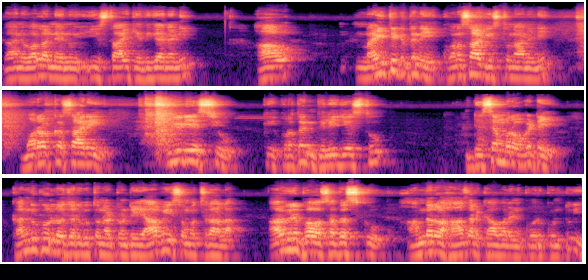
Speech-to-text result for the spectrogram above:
దానివల్ల నేను ఈ స్థాయికి ఎదిగానని ఆ నైతికతని కొనసాగిస్తున్నానని మరొక్కసారి పీడిఎస్యుకి కృతజ్ఞ తెలియజేస్తూ డిసెంబర్ ఒకటి కందుకూరులో జరుగుతున్నటువంటి యాభై సంవత్సరాల ఆవిర్భావ సదస్సుకు అందరూ హాజరు కావాలని కోరుకుంటూ ఈ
